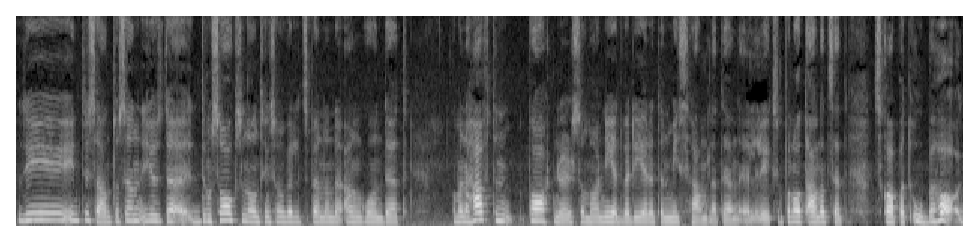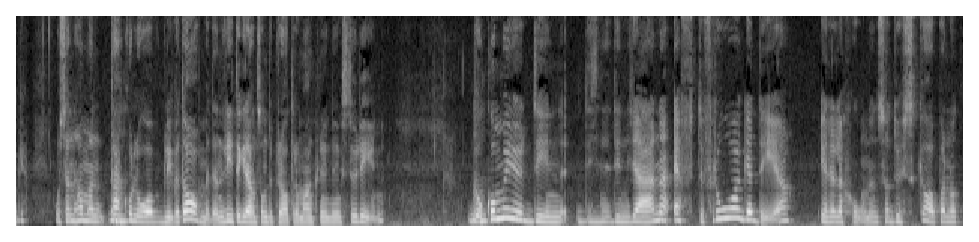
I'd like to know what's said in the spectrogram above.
Det är intressant. Och sen just det, de sa också någonting som var väldigt spännande angående att om man har haft en partner som har nedvärderat en, misshandlat en eller liksom på något annat sätt skapat obehag. Och sen har man tack mm. och lov blivit av med den. Lite grann som du pratar om anknytningsteorin. Då mm. kommer ju din, din, din hjärna efterfråga det i relationen så att du skapar något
